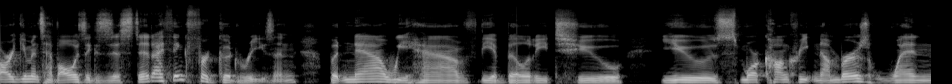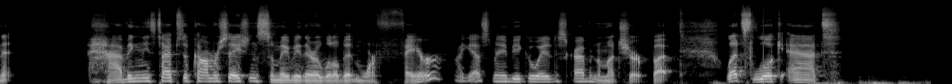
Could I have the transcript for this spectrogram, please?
arguments have always existed, I think for good reason, but now we have the ability to use more concrete numbers when having these types of conversations. So maybe they're a little bit more fair, I guess, maybe a good way to describe it. I'm not sure. But let's look at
